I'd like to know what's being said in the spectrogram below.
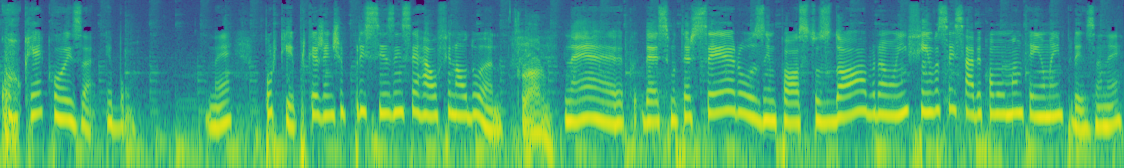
qualquer coisa é bom. Né? Por quê? Porque a gente precisa encerrar o final do ano Claro. né? Décimo terceiro, os impostos dobram, enfim, vocês sabem como mantém uma empresa, né?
